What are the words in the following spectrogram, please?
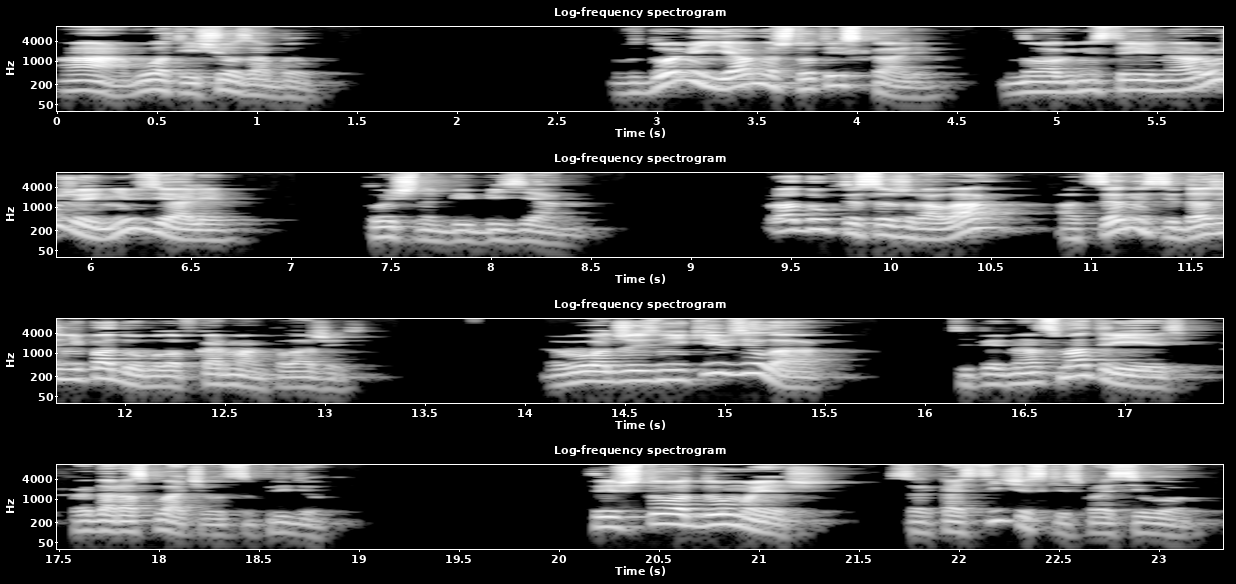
А, вот еще забыл. В доме явно что-то искали, но огнестрельное оружие не взяли. Точно бибизяна. Продукты сожрала, а ценности даже не подумала в карман положить. Вот жизняки взяла. Теперь надо смотреть, когда расплачиваться придет. «Ты что думаешь?» – саркастически спросил он.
